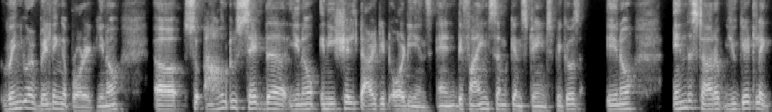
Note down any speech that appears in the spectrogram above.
when you are building a product you know uh, so how to set the you know initial target audience and define some constraints? Because you know in the startup you get like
